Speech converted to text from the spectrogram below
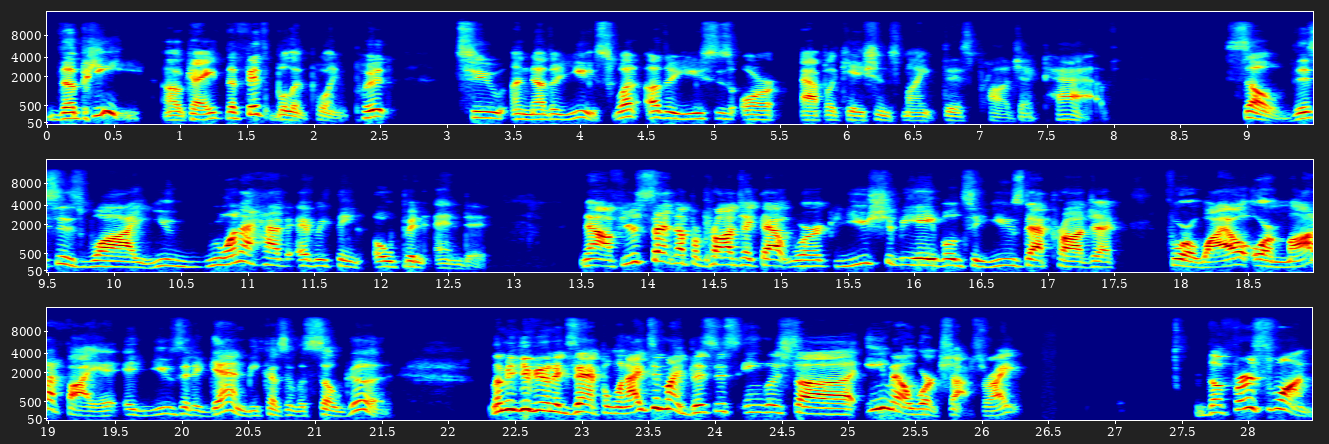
the p okay the fifth bullet point put to another use. What other uses or applications might this project have? So this is why you want to have everything open ended now, if you're setting up a project at work, you should be able to use that project for a while or modify it and use it again because it was so good. Let me give you an example. When I did my business English uh, email workshops, right? The first one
